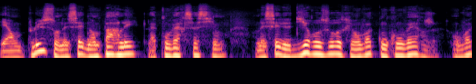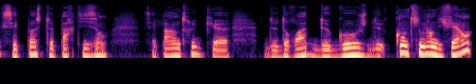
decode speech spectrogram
Et en plus, on essaye d'en parler, la conversation. On essaye de dire aux autres et on voit qu'on converge. On voit que c'est post-partisan. C'est pas un truc euh, de droite, de gauche, de continents différents.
